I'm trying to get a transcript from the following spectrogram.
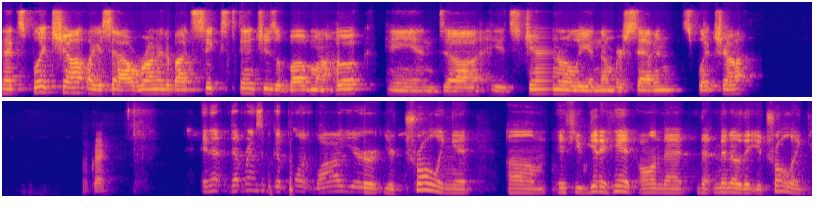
That split shot, like I said, I'll run it about six inches above my hook, and uh, it's generally a number seven split shot. Okay. And that, that brings up a good point. While you're you're trolling it, um, if you get a hit on that that minnow that you're trolling,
